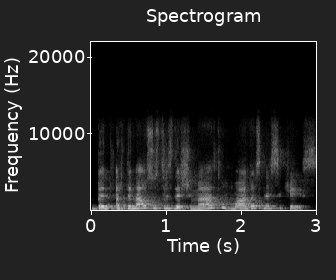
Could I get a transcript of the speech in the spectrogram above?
bent artimiausius 30 metų mados nesikeis.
